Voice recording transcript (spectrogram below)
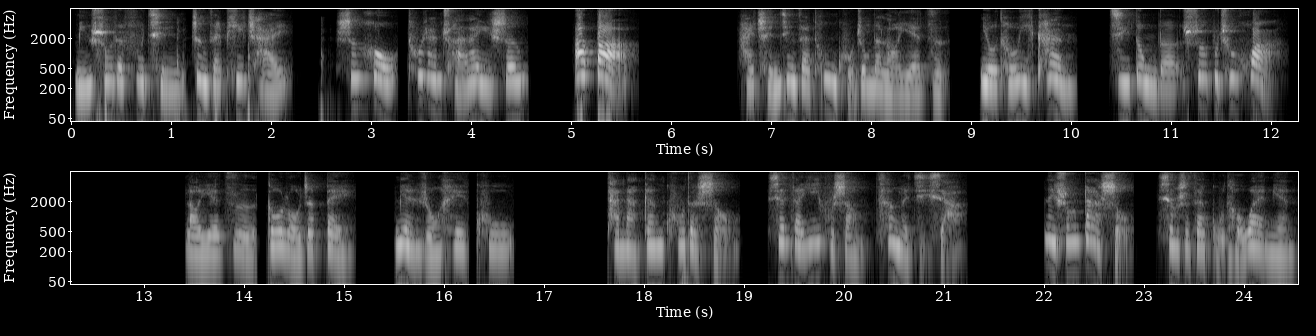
明叔的父亲正在劈柴，身后突然传来一声“阿爸”，还沉浸在痛苦中的老爷子扭头一看，激动的说不出话。老爷子佝偻着背，面容黑枯。他那干枯的手先在衣服上蹭了几下，那双大手像是在骨头外面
